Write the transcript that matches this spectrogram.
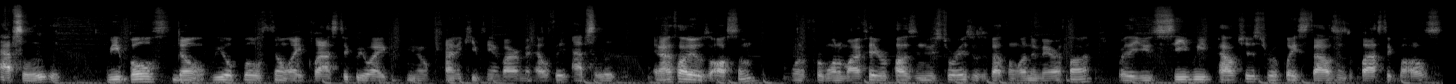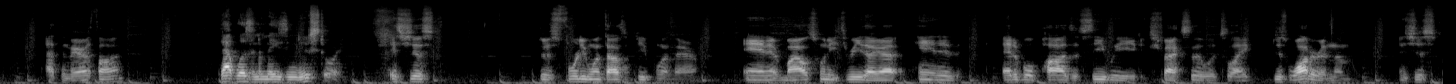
Absolutely. We both don't. We both don't like plastic. We like, you know, trying to keep the environment healthy. Absolutely. and I thought it was awesome. One for one of my favorite positive news stories was about the London Marathon, where they used seaweed pouches to replace thousands of plastic bottles at the marathon. That was an amazing news story. It's just there's 41,000 people in there, and at mile 23, they got handed edible pods of seaweed extracts so it's like just water in them. It's just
